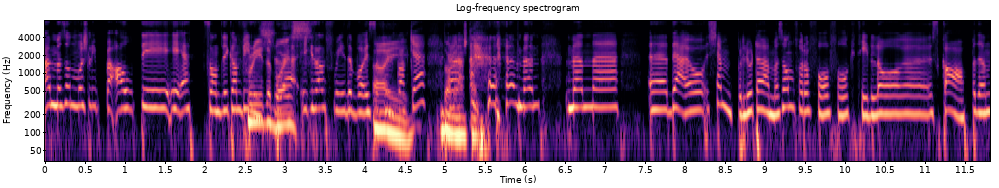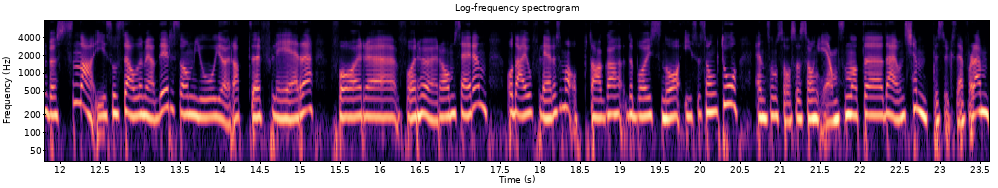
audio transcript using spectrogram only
Amazon må slippe alltid i ett, sånn at vi kan Free the boys. Ikke sant? Free the boys og full pakke. men men eh, det er jo kjempelurt av Amazon for å få folk til å eh, skape den bøssen i sosiale medier, som jo gjør at eh, flere får, eh, får høre om serien. Og det er jo flere som har oppdaga The Boys nå i sesong to, enn som så sesong én. Sånn at eh, det er jo en kjempesuksess for dem.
